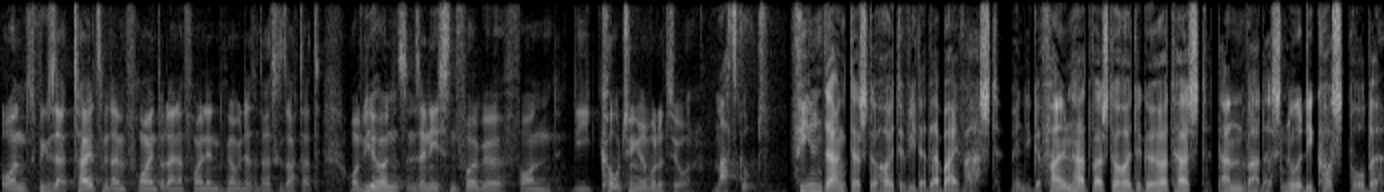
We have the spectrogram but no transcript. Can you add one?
und wie gesagt, teilt es mit einem Freund oder einer Freundin, genau wie das Andreas gesagt hat. Und wir hören uns in der nächsten Folge von Die Coaching Revolution. Macht's gut. Vielen Dank, dass du heute wieder dabei warst. Wenn dir gefallen hat, was du heute gehört hast, dann war das nur die Kostprobe.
